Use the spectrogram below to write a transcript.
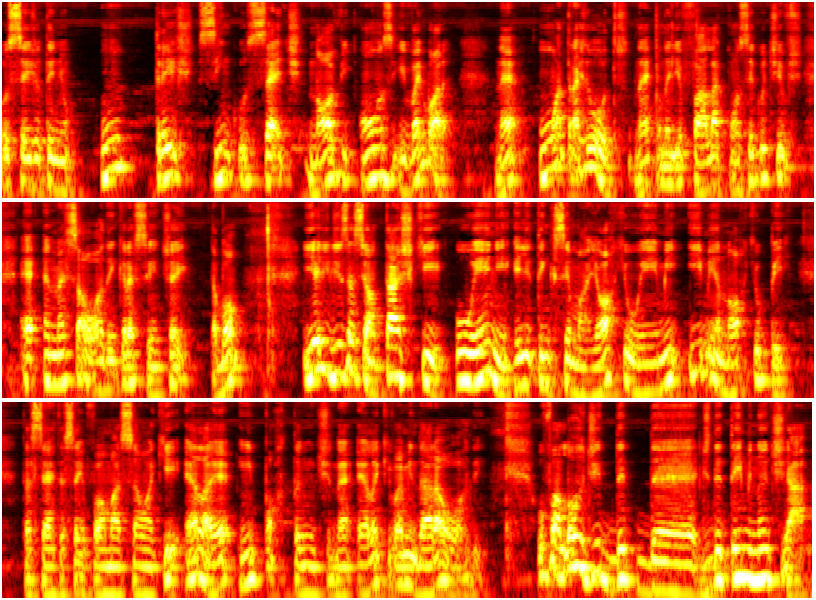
Ou seja, eu tenho 1, 3, 5, 7, 9, 11 e vai embora. Né? Um atrás do outro, né? Quando ele fala consecutivos, é, é nessa ordem crescente aí, tá bom? E ele diz assim, ó, tá, que o N ele tem que ser maior que o M e menor que o P tá certo? Essa informação aqui, ela é importante, né? Ela que vai me dar a ordem. O valor de, de, de, de, determinante A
